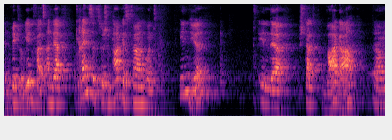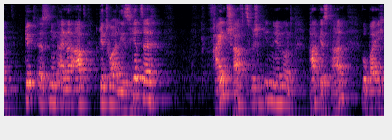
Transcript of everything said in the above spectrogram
Entwicklung. Jedenfalls an der Grenze zwischen Pakistan und Indien in der Stadt Vaga ähm, gibt es nun eine Art ritualisierte Feindschaft zwischen Indien und Pakistan, wobei ich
